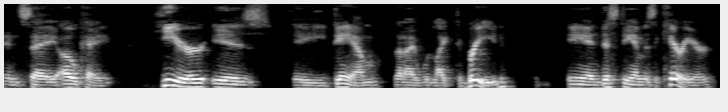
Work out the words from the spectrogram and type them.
and say, okay, here is a dam that I would like to breed. And this dam is a carrier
